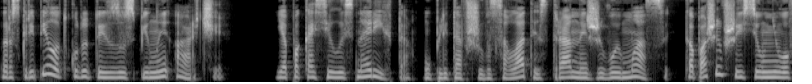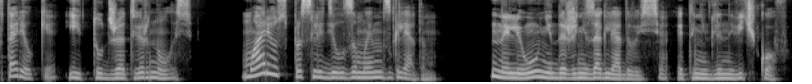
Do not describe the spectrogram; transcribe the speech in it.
Раскрепел откуда-то из-за спины Арчи. Я покосилась на Рихта, уплетавшего салат из странной живой массы, копошившейся у него в тарелке, и тут же отвернулась. Мариус проследил за моим взглядом. «На Леоне даже не заглядывайся, это не для новичков.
